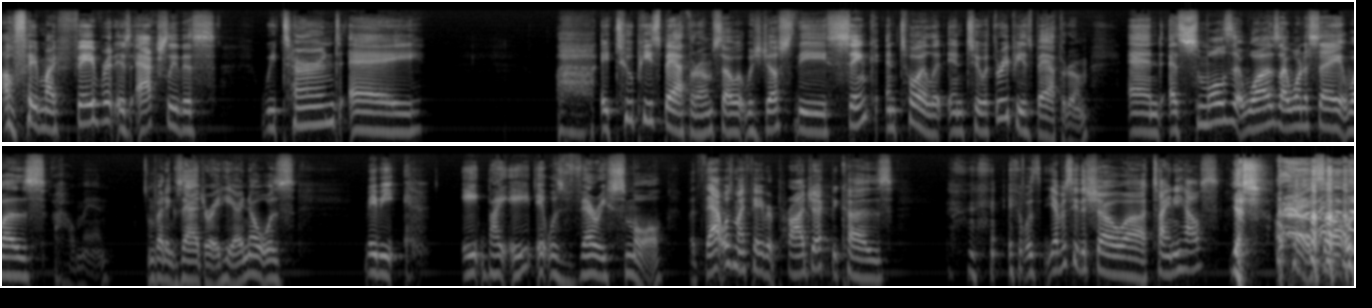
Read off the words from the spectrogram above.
I'll say my favorite is actually this. We turned a a two piece bathroom, so it was just the sink and toilet into a three piece bathroom. And as small as it was, I want to say it was. Oh man, I'm going to exaggerate here. I know it was maybe eight by eight. It was very small, but that was my favorite project because it was. You ever see the show uh, Tiny House? yes. Okay, so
